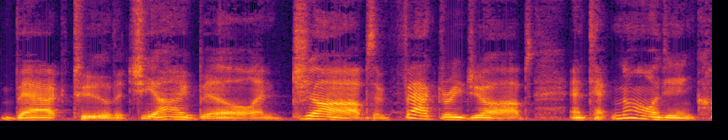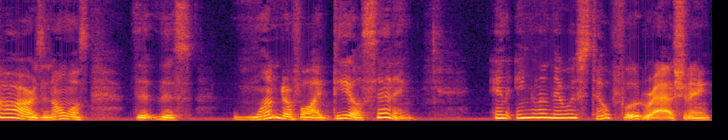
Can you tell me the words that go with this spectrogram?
back to the GI Bill and jobs and factory jobs and technology and cars and almost this wonderful ideal setting. In England, there was still food rationing.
